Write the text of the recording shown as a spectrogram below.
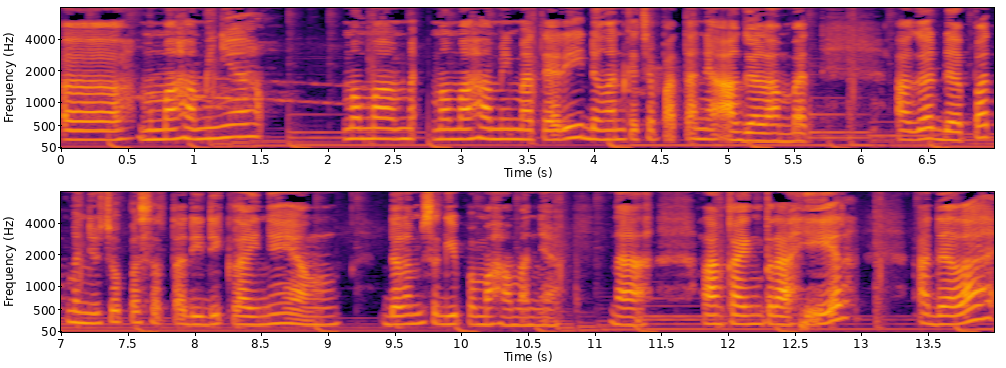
uh, memahaminya mema memahami materi dengan kecepatan yang agak lambat agar dapat menyusul peserta didik lainnya yang dalam segi pemahamannya. Nah, langkah yang terakhir adalah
